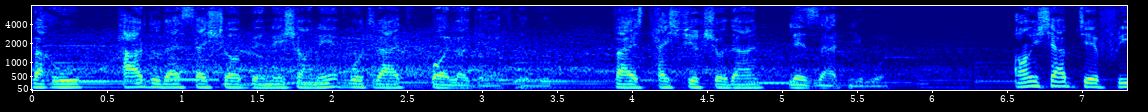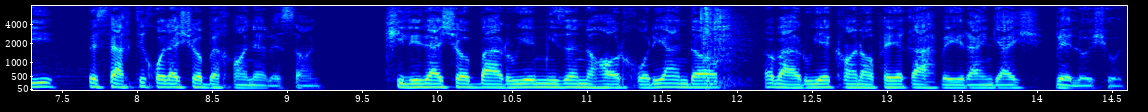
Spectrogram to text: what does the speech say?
و او هر دو دستش را به نشانه قدرت بالا گرفته بود و از تشویق شدن لذت می برد. آن شب جفری به سختی خودش را به خانه رسان. کلیدش را بر روی میز نهارخوری انداخت و بر روی کاناپه قهوه‌ای رنگش ولو شد.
